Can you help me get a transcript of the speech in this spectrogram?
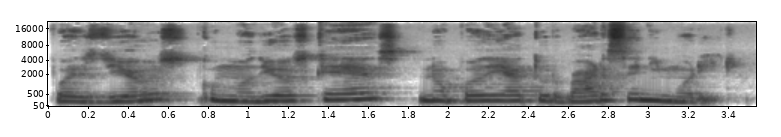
pues Dios, como Dios que es, no podía turbarse ni morir.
